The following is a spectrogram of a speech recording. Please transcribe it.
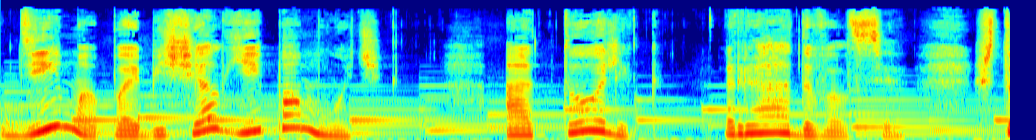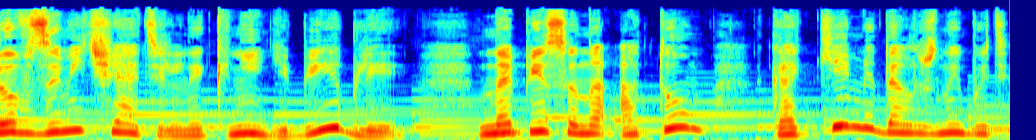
Дима пообещал ей помочь, а Толик радовался, что в замечательной книге Библии написано о том, какими должны быть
